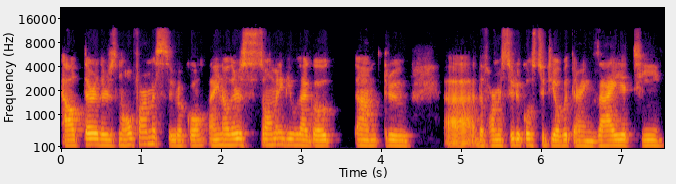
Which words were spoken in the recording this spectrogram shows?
out there. There's no pharmaceutical. I know there's so many people that go um, through uh, the pharmaceuticals to deal with their anxiety,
